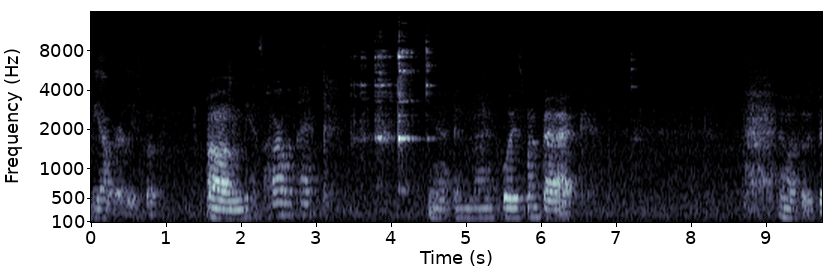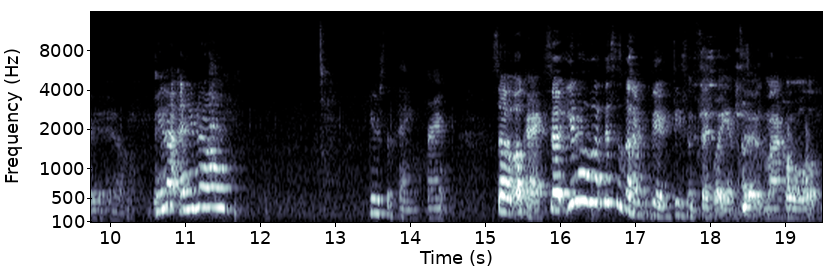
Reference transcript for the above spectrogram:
Be out early as fuck. Um, Because of Harlem pack. yeah, and my boys went back. That motherfucker's big as hell. You know, and you know, here's the thing, right? So, okay, so you know what? This is gonna be a decent segue into my whole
